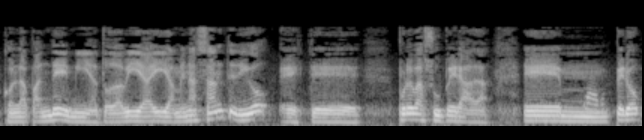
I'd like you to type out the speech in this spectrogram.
con la pandemia todavía ahí amenazante, digo, este prueba superada. Eh, Pero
